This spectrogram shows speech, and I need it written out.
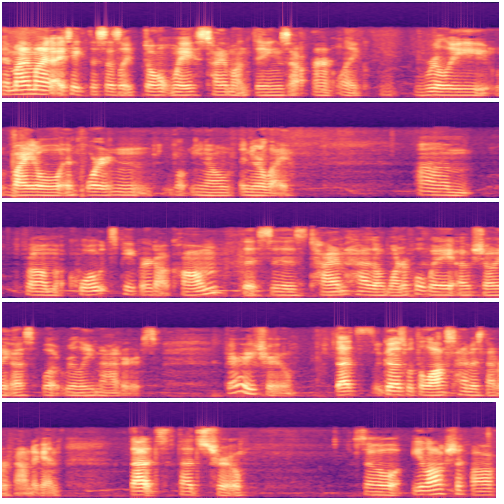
in my mind I take this as like don't waste time on things that aren't like really vital, important, you know, in your life. Um from quotespaper.com. This is time has a wonderful way of showing us what really matters. Very true. That's goes with the lost time is never found again. That's that's true. So Elif Shafak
